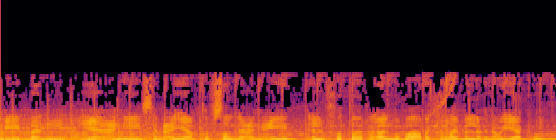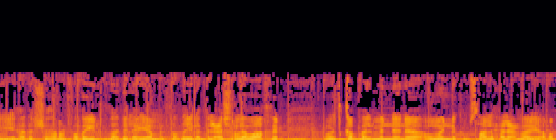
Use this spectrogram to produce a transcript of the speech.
تقريبا يعني سبع أيام تفصلنا عن عيد الفطر المبارك. الله يبلغنا وإياكم في هذا الشهر الفضيل في هذه الأيام الفضيلة في العشر الأواخر ويتقبل مننا ومنكم صالح الأعمال يا رب.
